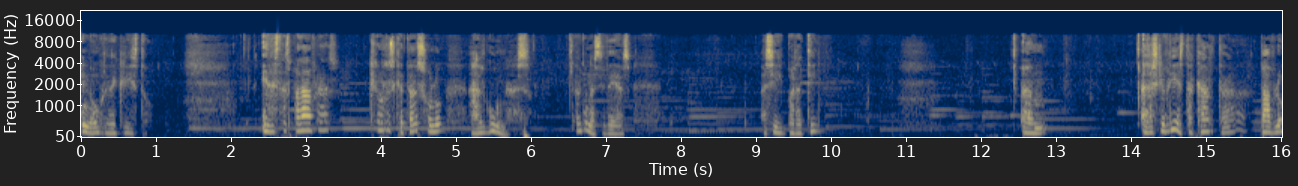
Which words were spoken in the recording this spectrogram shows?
en nombre de Cristo. Y de estas palabras quiero rescatar solo algunas, algunas ideas, así para ti. al escribir esta carta, Pablo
